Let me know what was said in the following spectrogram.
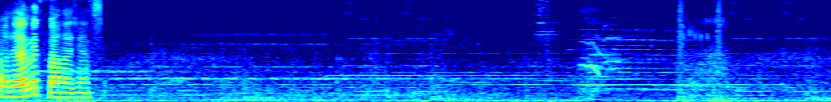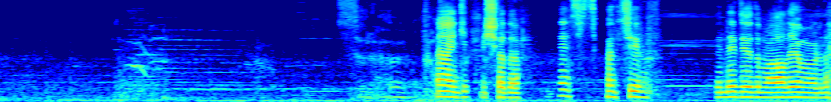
Alamet mi alacaksın? Ha gitmiş adam. Neyse sıkıntı yok. Ne diyordum ağlıyorum orada.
